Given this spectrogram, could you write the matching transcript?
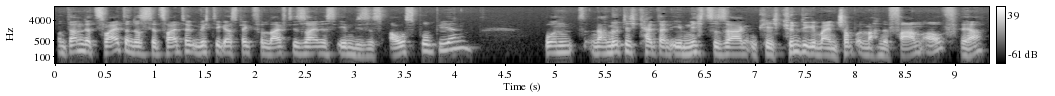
und dann der zweite, und das ist der zweite wichtige Aspekt von Live Design, ist eben dieses Ausprobieren und nach Möglichkeit dann eben nicht zu sagen, okay, ich kündige meinen Job und mache eine Farm auf, ja,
